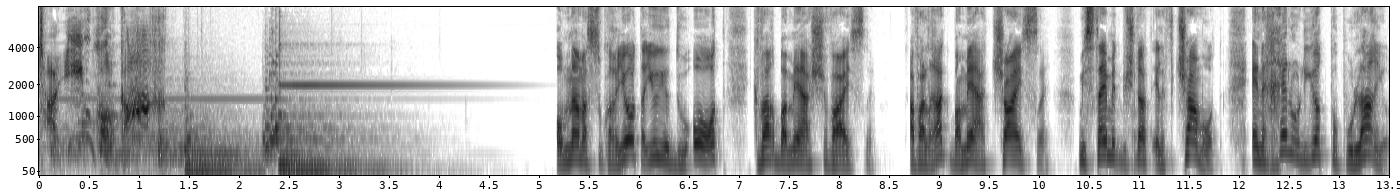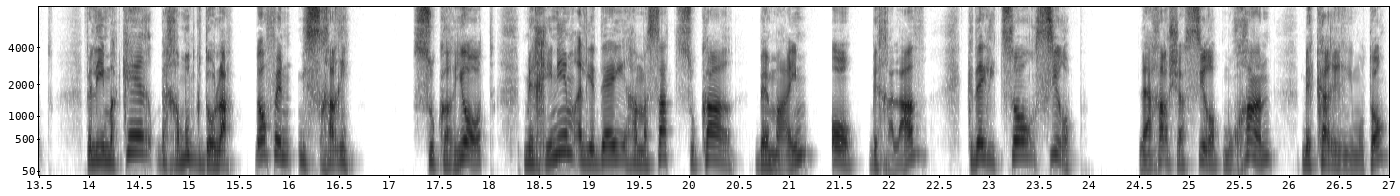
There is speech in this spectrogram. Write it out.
טעים כל כך. אמנם הסוכריות היו ידועות כבר במאה ה-17, אבל רק במאה ה-19, מסתיימת בשנת 1900, הן החלו להיות פופולריות ולהימכר בכמות גדולה, באופן מסחרי. סוכריות מכינים על ידי המסת סוכר במים או בחלב כדי ליצור סירופ. לאחר שהסירופ מוכן, מקררים אותו,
